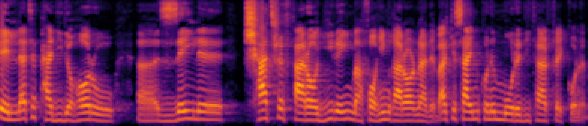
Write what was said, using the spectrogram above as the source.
علت پدیده ها رو زیل چتر فراگیر این مفاهیم قرار نده بلکه سعی می‌کنه موردی تر فکر کنه.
